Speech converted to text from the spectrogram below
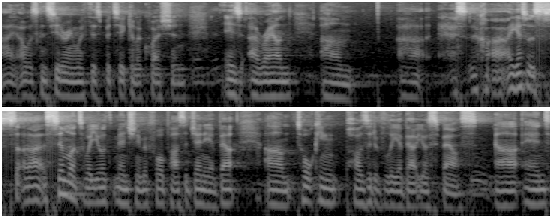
I, I was considering with this particular question is around um, uh, I guess it was uh, similar to what you were mentioning before, Pastor Jenny, about um, talking positively about your spouse. Uh, and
